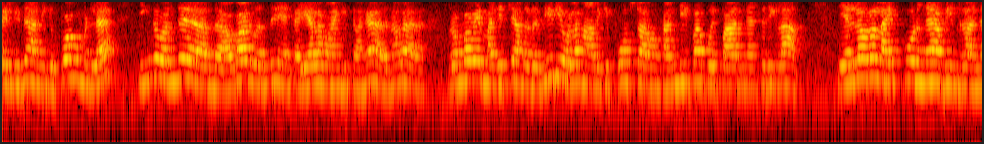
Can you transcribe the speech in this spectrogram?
வேண்டியது அன்றைக்கி போக முடியல. இங்கே வந்து அந்த அவார்டு வந்து என் கையால் வாங்கிட்டாங்க. அதனால் ரொம்பவே மகிழ்ச்சி. அதோட வீடியோலாம் நாளைக்கு போஸ்ட் ஆகும். கண்டிப்பாக போய் பாருங்கள் சரிங்களா? எல்லோரும் லைக் போடுங்க அப்படின்றாங்க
